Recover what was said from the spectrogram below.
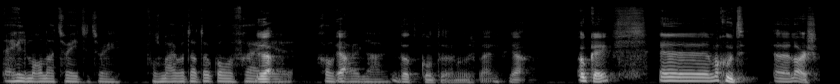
helemaal naar 2 te traden. Volgens mij wordt dat ook wel een vrij ja. grote ja, uitdaging. Dat komt er nog eens bij. Ja, oké. Okay. maar goed, Lars.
